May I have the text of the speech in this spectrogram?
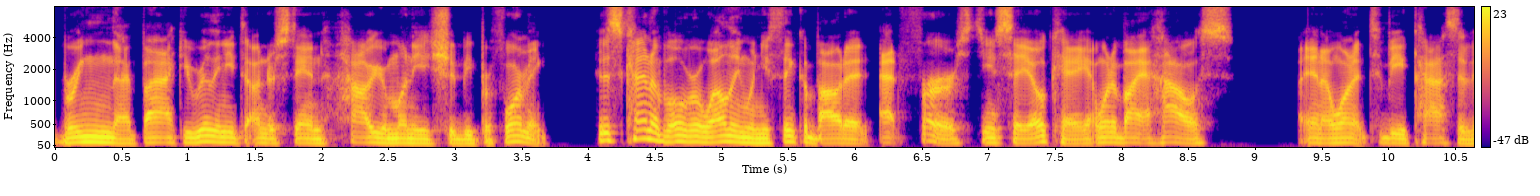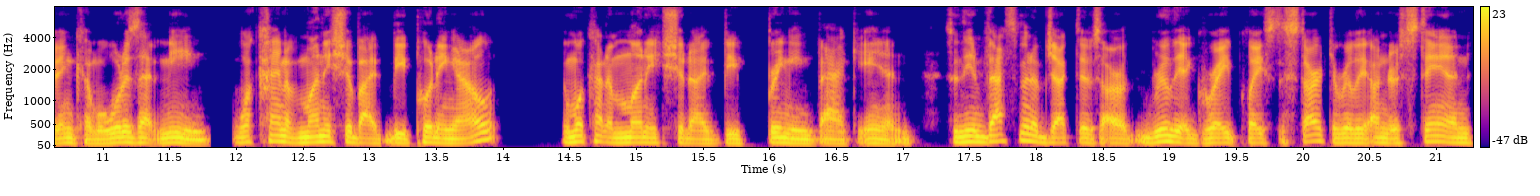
Bringing that back, you really need to understand how your money should be performing. It's kind of overwhelming when you think about it at first. You say, okay, I want to buy a house and I want it to be passive income. Well, what does that mean? What kind of money should I be putting out? And what kind of money should I be bringing back in? So the investment objectives are really a great place to start to really understand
